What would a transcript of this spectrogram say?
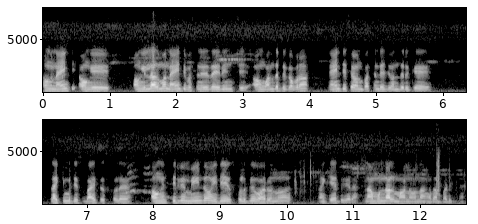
அவங்க நைன்ட்டி அவங்க அவங்க இல்லாத மாதிரி நைன்ட்டி பர்சன்டேஜ் தான் இருந்துச்சு. அவங்க வந்ததுக்கப்புறம் நைன்ட்டி செவன் பர்சன்டேஜ் வந்திருக்கு. லக்கிமிட்டிஸ் பாய்ஸ் ஸ்கூலு அவங்க திரும்பி மீண்டும் இதே ஸ்கூலுக்கு வரணும்னு நான் கேட்டுக்கிறேன். நான் முன்னாள் மாணவன் தான் அங்கே தான் படித்தேன்.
